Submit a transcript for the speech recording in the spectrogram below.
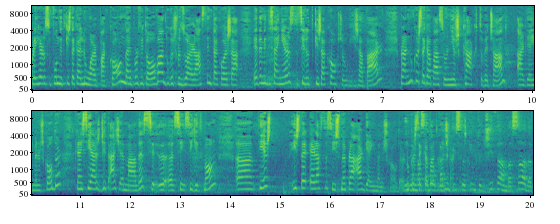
prej herës së fundit kishte kaluar pak kohë, ndaj përfitova duke shfrytzuar rastin, takohesha edhe me disa njerëz të cilët kisha kohë që nuk kisha parë. Pra nuk është se ka pas pasur një shkak të veçantë, ardha ime në Shkodër, kënaqësia është gjithaq e madhe si si, si gjithmonë. thjesht ishte e rastësishme pra ardha ime në Shkodër, nuk është se ka pasur një shkak. të gjitha ambasadat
